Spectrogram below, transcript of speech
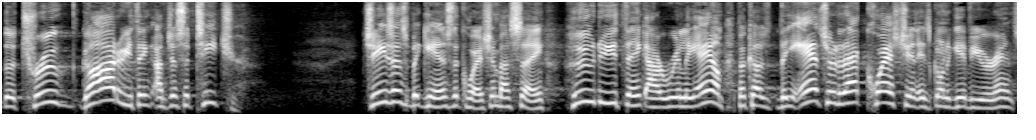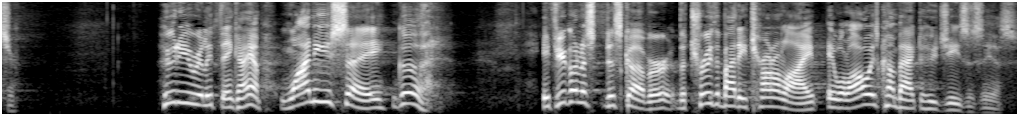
the true God? Or do you think I'm just a teacher? Jesus begins the question by saying, Who do you think I really am? Because the answer to that question is going to give you your answer. Who do you really think I am? Why do you say good? If you're going to discover the truth about eternal life, it will always come back to who Jesus is.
